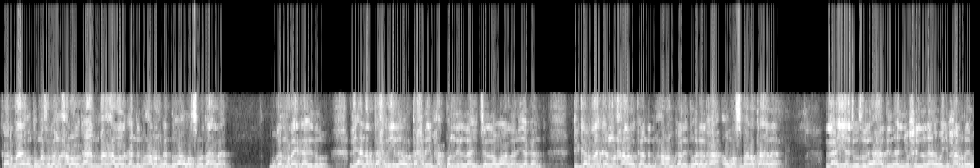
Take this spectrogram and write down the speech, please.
Karena untuk masalah menghalalkan, menghalalkan dan mengharamkan itu Allah subhanahu wa ta'ala bukan mereka gitu loh. Li'anna tahlila wa tahrim haqqun lillahi jalla wa ala, ya kan? Dikarenakan menghalalkan dan mengharamkan itu adalah hak Allah Subhanahu wa taala. La yajuzu li ahadin an yuhilla wa yuharrim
